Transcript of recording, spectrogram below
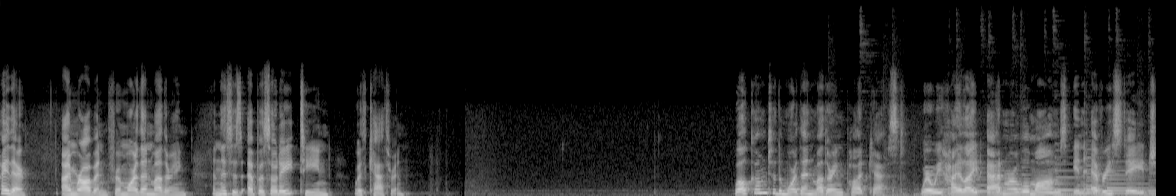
Hi there. I'm Robin from More Than Mothering, and this is episode 18 with Kathryn. Welcome to the More Than Mothering podcast, where we highlight admirable moms in every stage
